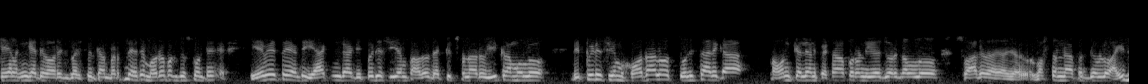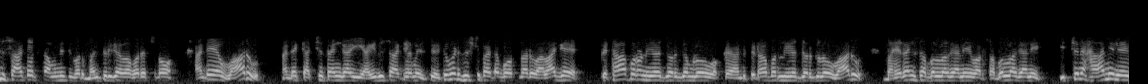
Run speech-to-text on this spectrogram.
కీలకంగా అయితే వారి పరిస్థితి కనబడుతుంది. అయితే మరోపక్క చూసుకుంటే ఏవైతే అంటే ఏకంగా డిప్యూటీ సీఎం పదవి దక్కించుకున్నారు ఈ క్రమంలో డిప్యూటీ సీఎం హోదాలో తొలిసారిగా పవన్ కళ్యాణ్ పిఠాపురం నియోజకవర్గంలో స్వాగత వస్తున్న నేపథ్యంలో ఐదు శాఖలకు సంబంధించి వారు మంత్రిగా వ్యవహరించడం అంటే వారు అంటే ఖచ్చితంగా ఈ ఐదు శాఖల మీద ఎటువంటి దృష్టి పెట్టబోతున్నారు? అలాగే పిఠాపురం నియోజకవర్గంలో ఒక అంటే పిఠాపురం నియోజకవర్గంలో వారు బహిరంగ సభల్లో కానీ వారి సభల్లో కానీ ఇచ్చిన హామీలు ఏ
